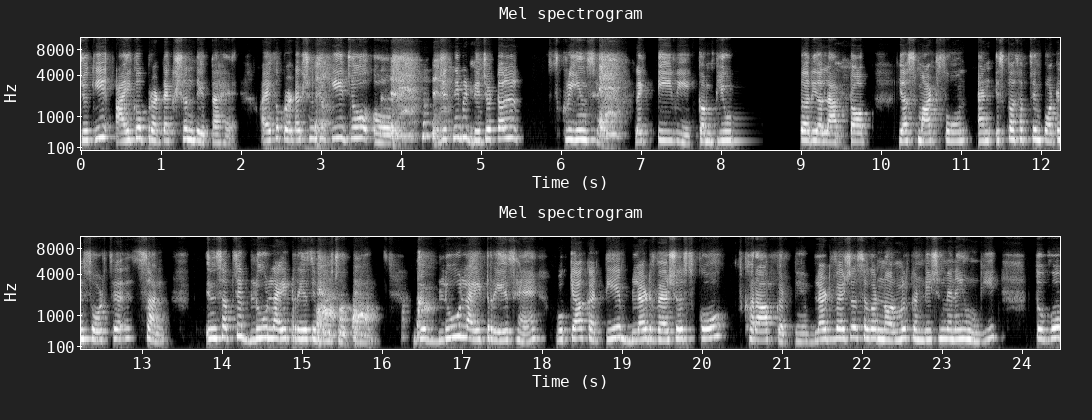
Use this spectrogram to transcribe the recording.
जो कि आई को प्रोटेक्शन देता है। आई का प्रोटेक्शन क्योंकि जो जितनी भी डिजिटल स्क्रीन है लाइक टीवी कंप्यूटर या लैपटॉप या स्मार्टफ़ोन एंड इसका सबसे इंपॉर्टेंट सोर्स है सन इन सबसे ब्लू लाइट रेज इमर्ज होते हैं। जो ब्लू लाइट रेज हैं, वो क्या करती है? ब्लड वेशल्स को खराब करती हैं। ब्लड वेशल्स अगर नॉर्मल कंडीशन में नहीं होंगी तो वो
